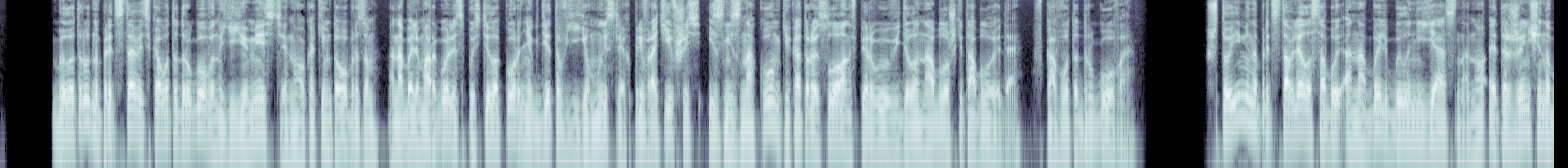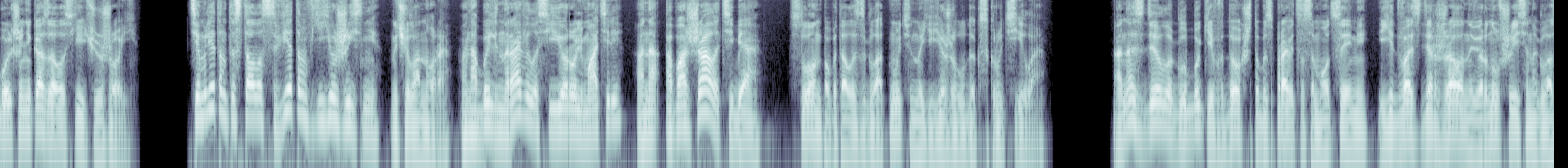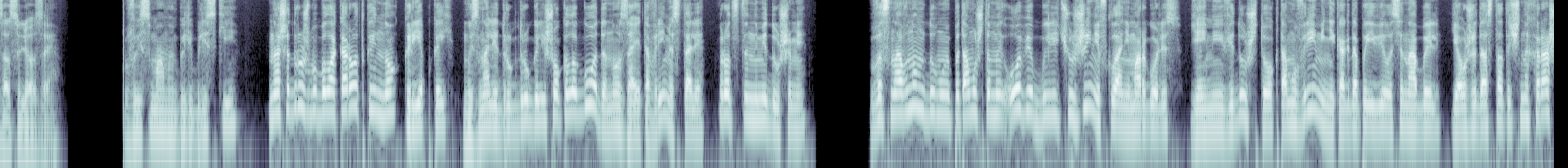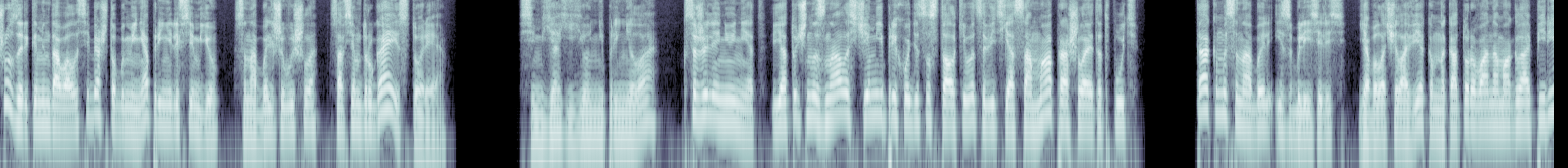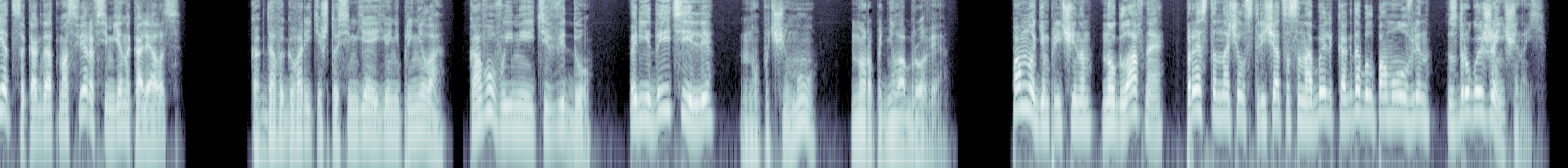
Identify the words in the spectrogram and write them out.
Было трудно представить кого-то другого на ее месте, но каким-то образом Аннабель Марголи спустила корни где-то в ее мыслях, превратившись из незнакомки, которую Слоан впервые увидела на обложке таблоида, в кого-то другого. Что именно представляла собой Аннабель, было неясно, но эта женщина больше не казалась ей чужой. «Тем летом ты стала светом в ее жизни», — начала Нора. «Аннабель нравилась ее роль матери, она обожала тебя». Слон попыталась сглотнуть, но ее желудок скрутило. Она сделала глубокий вдох, чтобы справиться с эмоциями, и едва сдержала навернувшиеся на глаза слезы. «Вы с мамой были близки?» «Наша дружба была короткой, но крепкой. Мы знали друг друга лишь около года, но за это время стали родственными душами. В основном, думаю, потому что мы обе были чужими в клане Марголис. Я имею в виду, что к тому времени, когда появилась Аннабель, я уже достаточно хорошо зарекомендовала себя, чтобы меня приняли в семью. С Аннабель же вышла совсем другая история. Семья ее не приняла? К сожалению, нет. Я точно знала, с чем ей приходится сталкиваться, ведь я сама прошла этот путь. Так мы с Аннабель и сблизились. Я была человеком, на которого она могла опереться, когда атмосфера в семье накалялась. Когда вы говорите, что семья ее не приняла, кого вы имеете в виду? Рида и Тилли. Но почему? Нора подняла брови. По многим причинам, но главное, Престон начал встречаться с Аннабель, когда был помолвлен с другой женщиной.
